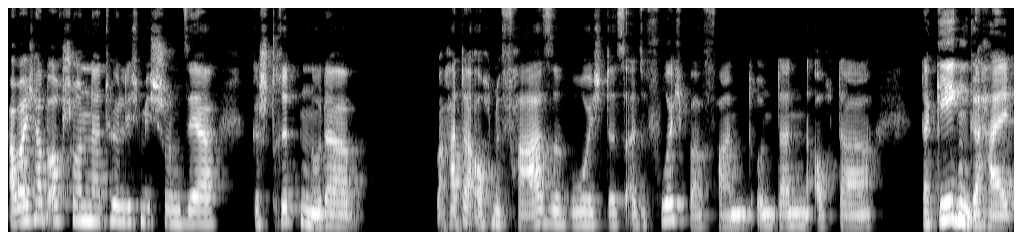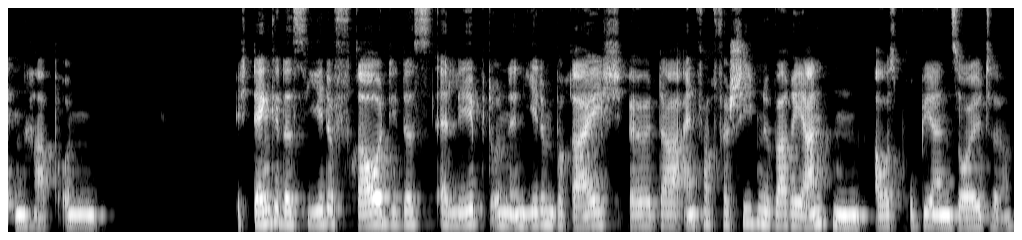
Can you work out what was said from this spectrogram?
Aber ich habe auch schon natürlich mich schon sehr gestritten oder hatte auch eine Phase, wo ich das also furchtbar fand und dann auch da dagegen gehalten habe. Und ich denke, dass jede Frau, die das erlebt und in jedem Bereich äh, da einfach verschiedene Varianten ausprobieren sollte,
